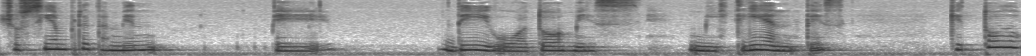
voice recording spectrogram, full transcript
Yo siempre también eh, digo a todos mis, mis clientes que todos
